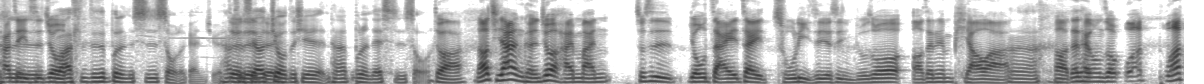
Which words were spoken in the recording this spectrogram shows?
他这一次就巴斯就是不能失手的感觉，他就是要救这些人，他不能再失手，对啊，然后其他人可能就还蛮。就是悠哉在处理这些事情，比如说哦，在那边飘啊，哦，在太空中，我我要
